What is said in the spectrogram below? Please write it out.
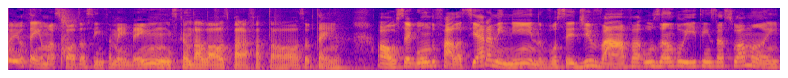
Ah, eu tenho umas fotos assim também, bem escandalosas, parafatosas, eu tenho. Ó, o segundo fala: se era menino, você divava usando itens da sua mãe.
